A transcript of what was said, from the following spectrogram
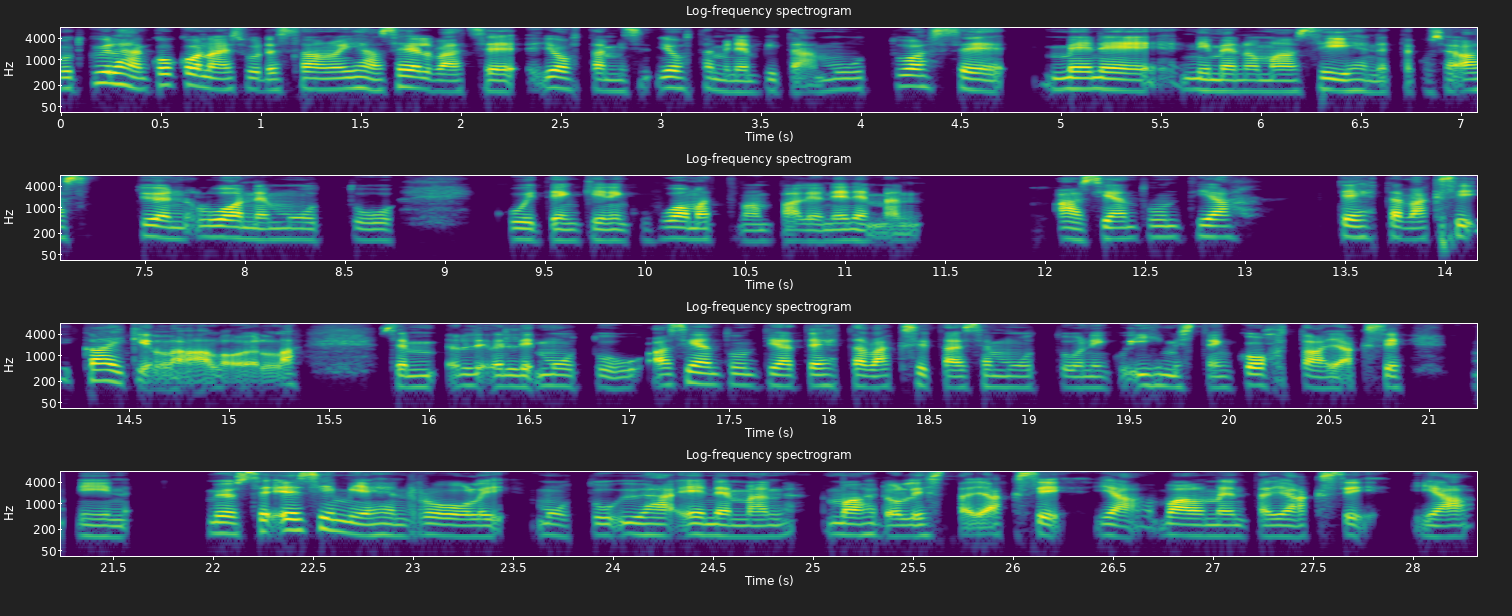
Mutta kyllähän kokonaisuudessaan on ihan selvää, että se johtaminen pitää muuttua. Se menee nimenomaan siihen, että kun se työn luonne muuttuu kuitenkin niin kuin huomattavan paljon enemmän asiantuntija tehtäväksi kaikilla aloilla. Se muuttuu asiantuntijatehtäväksi tai se muuttuu niin kuin ihmisten kohtaajaksi, niin myös se esimiehen rooli muuttuu yhä enemmän mahdollistajaksi ja valmentajaksi ja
